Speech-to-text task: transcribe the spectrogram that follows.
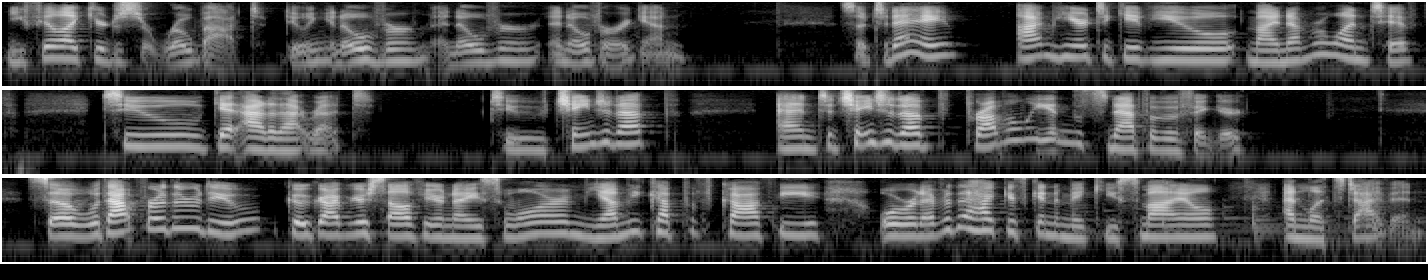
You feel like you're just a robot doing it over and over and over again. So today, I'm here to give you my number one tip to get out of that rut, to change it up, and to change it up probably in the snap of a finger. So, without further ado, go grab yourself your nice, warm, yummy cup of coffee or whatever the heck is going to make you smile, and let's dive in.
